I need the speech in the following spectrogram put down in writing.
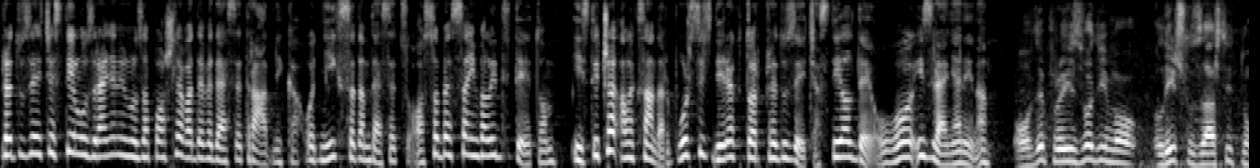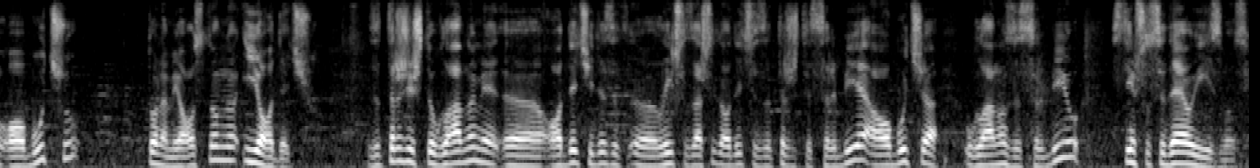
Preduzeće Stil u Zrenjaninu zapošljava 90 radnika, od njih 70 su osobe sa invaliditetom. Ističe Aleksandar Bursić, direktor preduzeća Stil DOO iz Zrenjanina. Ovde proizvodimo ličnu zaštitnu obuću, to nam je osnovno, i odeću. Za tržište uglavnom je e, odeća ide za e, lična zaštita odeća za tržište Srbije, a obuća uglavnom za Srbiju, s tim što se deo i izvozi.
